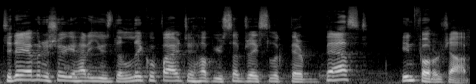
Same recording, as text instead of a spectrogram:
Today I'm going to show you how to use the Liquify to help your subjects look their best in Photoshop.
